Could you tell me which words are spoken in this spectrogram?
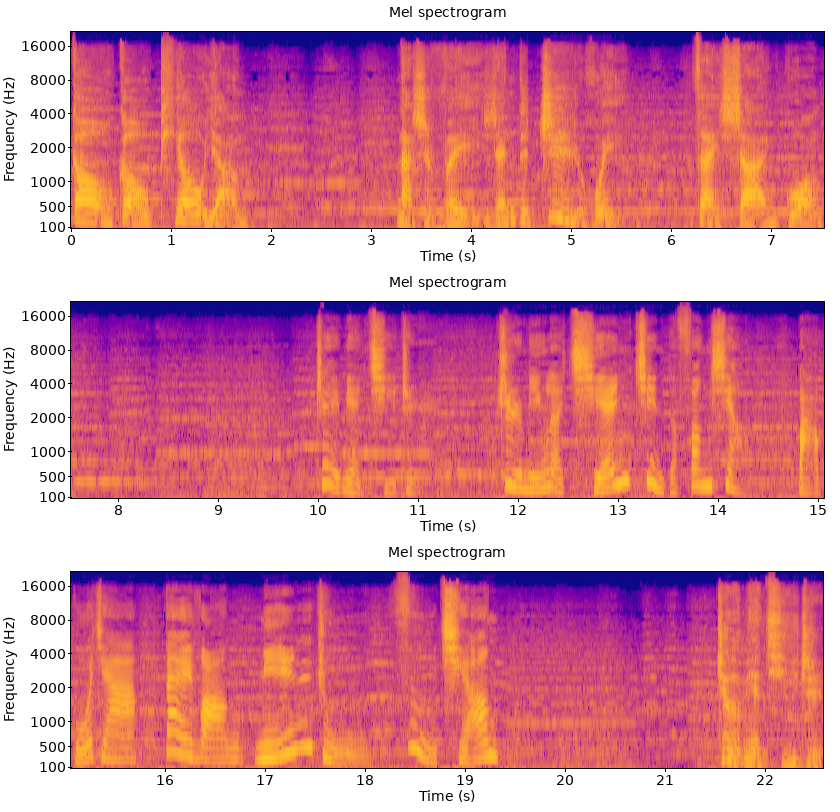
高高飘扬。那是伟人的智慧在闪光。这面旗帜指明了前进的方向，把国家带往民主富强。这面旗帜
